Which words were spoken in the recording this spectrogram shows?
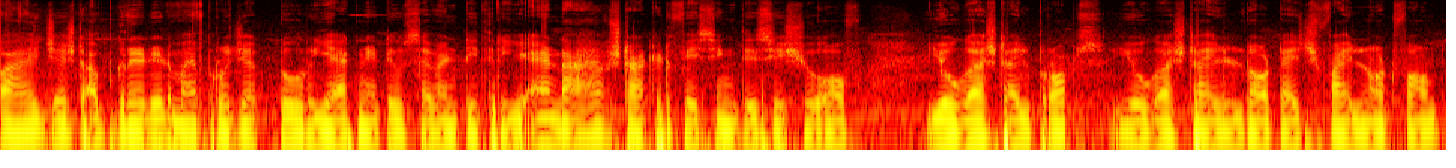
I just upgraded my project to React Native 73 and I have started facing this issue of yoga style props yoga style.h file not found.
